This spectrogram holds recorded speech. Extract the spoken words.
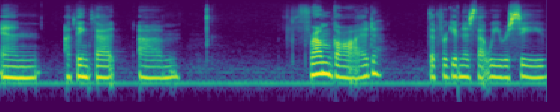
And I think that um, from God, the forgiveness that we receive,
